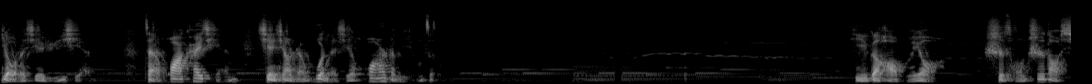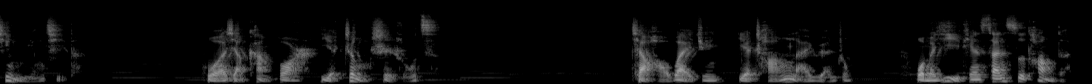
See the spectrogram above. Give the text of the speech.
有了些余闲。在花开前，先向人问了些花的名字。一个好朋友是从知道姓名起的。我想看花也正是如此。恰好外军也常来园中，我们一天三四趟的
